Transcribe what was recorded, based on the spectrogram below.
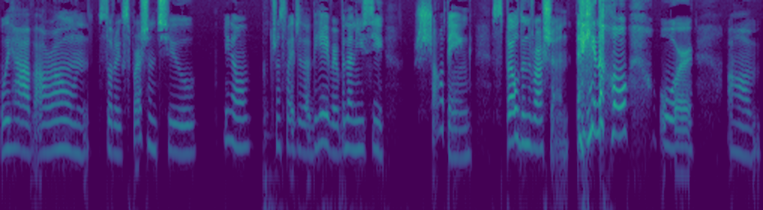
We have our own sort of expression to, you know, translate to that behavior. But then you see shopping spelled in Russian, you know, or um,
